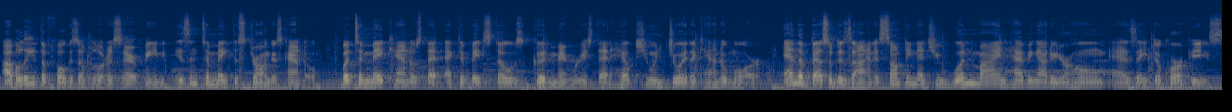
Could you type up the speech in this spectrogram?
I believe the focus of L'or Seraphine isn't to make the strongest candle, but to make candles that activates those good memories that helps you enjoy the candle more. And the vessel design is something that you wouldn't mind having out in your home as a decor piece.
